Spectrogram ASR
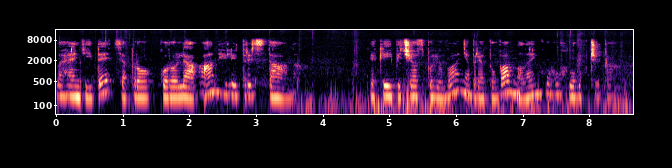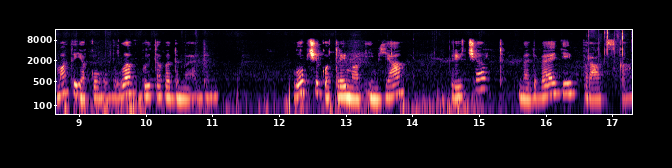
Легенді йдеться про короля ангелів Тристана, який під час полювання врятував маленького хлопчика, мати якого була вбита ведмедем. Хлопчик отримав ім'я Річард Медведі Працка.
